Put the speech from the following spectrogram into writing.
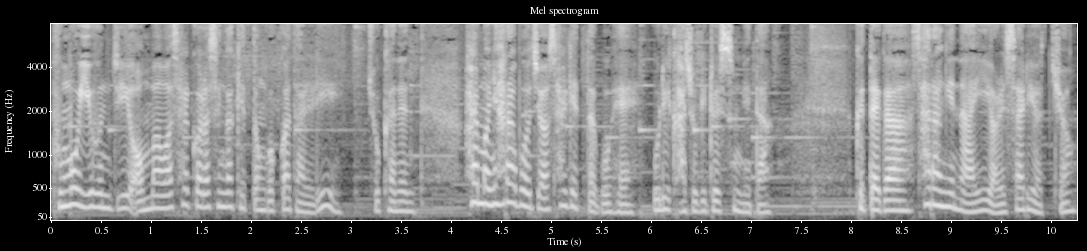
부모 이혼 뒤 엄마와 살 거라 생각했던 것과 달리 조카는 할머니 할아버지와 살겠다고 해 우리 가족이 됐습니다. 그때가 사랑의 나이 10살이었죠.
